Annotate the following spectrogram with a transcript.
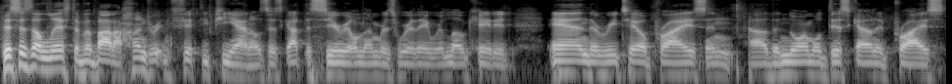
This is a list of about 150 pianos. It's got the serial numbers where they were located and the retail price and uh, the normal discounted price.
